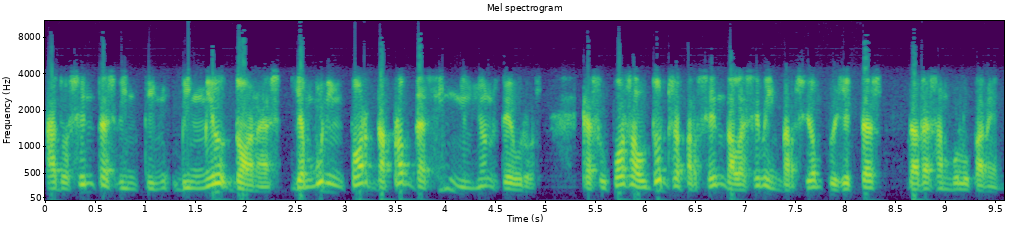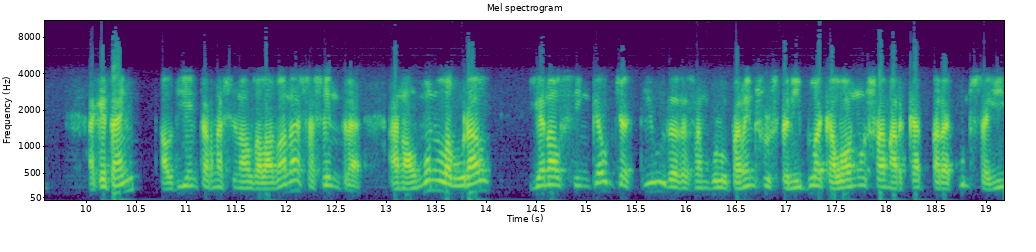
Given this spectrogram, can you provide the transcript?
a 220.000 dones i amb un import de prop de 5 milions d'euros, que suposa el 12% de la seva inversió en projectes de desenvolupament. Aquest any, el Dia Internacional de la Dona se centra en el món laboral i en el cinquè objectiu de desenvolupament sostenible que l'ONU s'ha marcat per aconseguir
